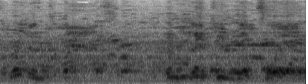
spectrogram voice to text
The Ravens 35. pass. Complete to Nick Boyle.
